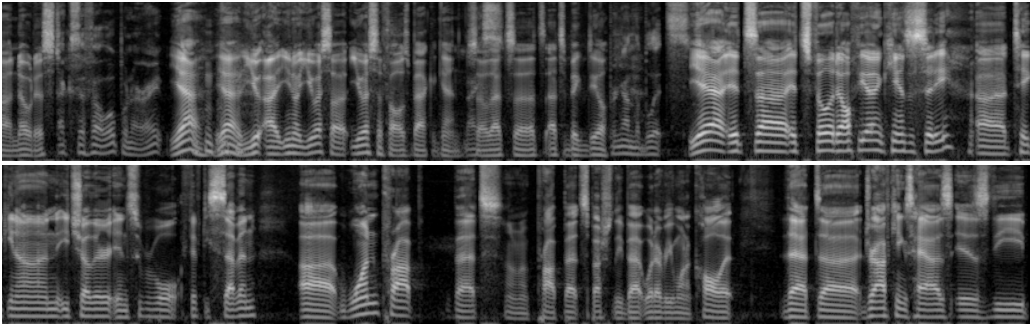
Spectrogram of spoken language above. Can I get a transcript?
uh, noticed. XFL opener, right? Yeah, yeah. You uh, you know US uh, USFL is back again, so that's uh, that's that's a big deal. Bring on the blitz. Yeah, it's uh, it's Philadelphia and Kansas City uh, taking on each other in Super Bowl Fifty Seven. Uh, one prop bet, I don't know, prop bet, specialty bet, whatever you want to call it, that uh, DraftKings has is the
